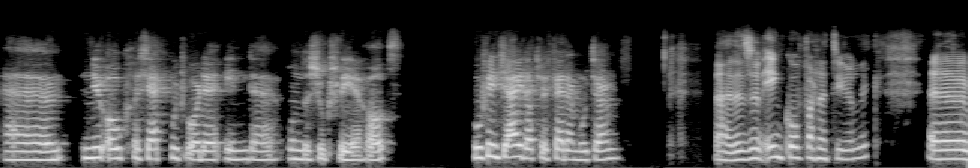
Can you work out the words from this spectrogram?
uh, nu ook gezet moet worden in de onderzoekswereld. Hoe vind jij dat we verder moeten? Nou, dat is een inkopper natuurlijk. Uh,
